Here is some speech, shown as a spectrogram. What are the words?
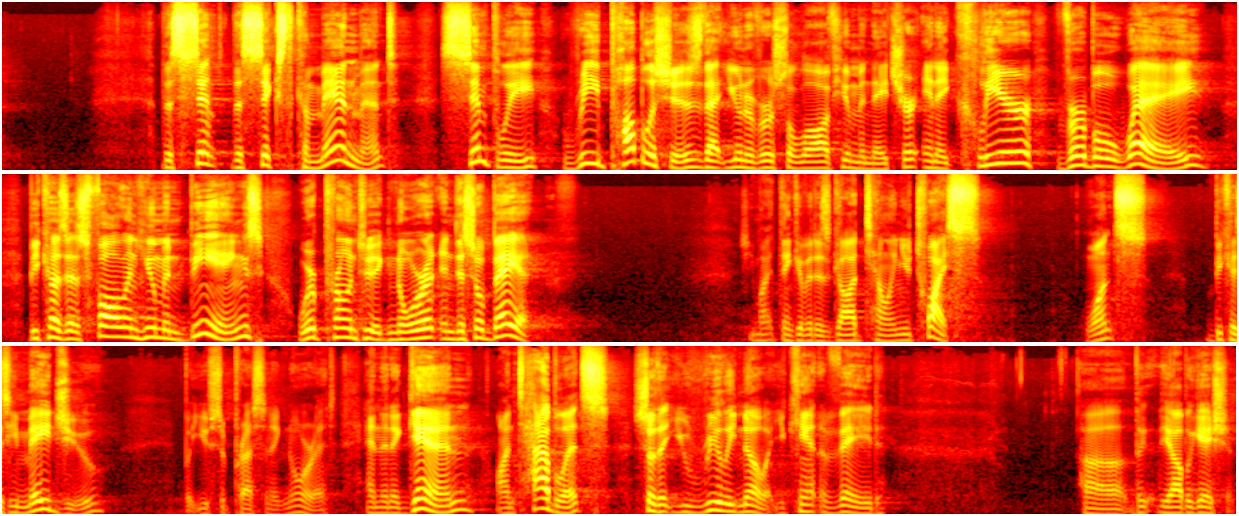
The, sim- the sixth commandment simply republishes that universal law of human nature in a clear verbal way because as fallen human beings, we're prone to ignore it and disobey it. So you might think of it as God telling you twice once because He made you, but you suppress and ignore it. And then again on tablets so that you really know it. You can't evade uh, the, the obligation.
